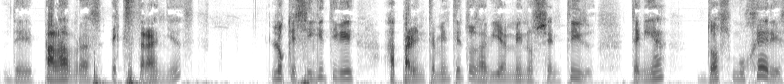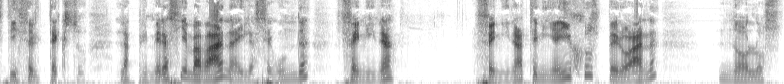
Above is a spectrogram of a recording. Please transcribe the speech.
de palabras extrañas, lo que sigue tiene aparentemente todavía menos sentido. Tenía dos mujeres, dice el texto. La primera se llamaba Ana y la segunda Feniná. Feniná tenía hijos, pero Ana no los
